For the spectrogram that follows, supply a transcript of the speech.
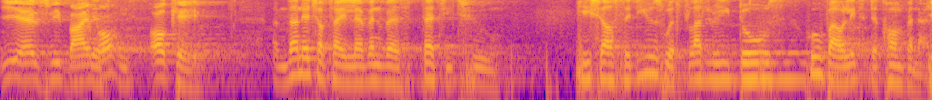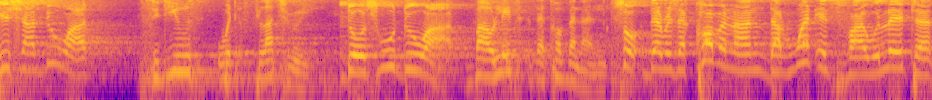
ESV Bible? Yes, okay. Um, Daniel chapter 11, verse 32. He shall seduce with flattery those who violate the covenant. He shall do what? Seduce with flattery. Those who do what? Violate the covenant. So there is a covenant that when it's violated,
